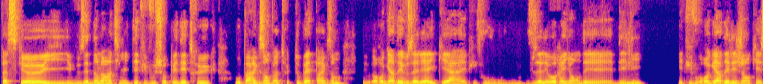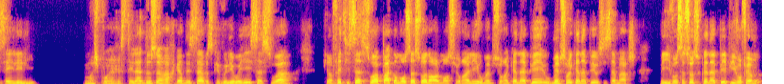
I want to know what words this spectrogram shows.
Parce que vous êtes dans leur intimité, puis vous chopez des trucs. Ou par exemple, un truc tout bête, par exemple, regardez, vous allez à Ikea, et puis vous, vous allez au rayon des, des lits, et puis vous regardez les gens qui essayent les lits. Moi, je pourrais rester là deux heures à regarder ça, parce que vous les voyez, ils s'assoient, puis en fait, ils s'assoient pas comme on s'assoit normalement sur un lit, ou même sur un canapé, ou même sur le canapé aussi, ça marche. Mais ils vont s'asseoir sur le canapé, puis ils vont faire hum,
